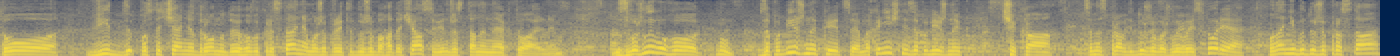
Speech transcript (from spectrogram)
то від постачання дрону до його використання може пройти дуже багато часу, він вже стане неактуальним. З важливого, ну, запобіжники це механічний запобіжник ЧК. Це насправді дуже важлива історія. Вона ніби дуже проста,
